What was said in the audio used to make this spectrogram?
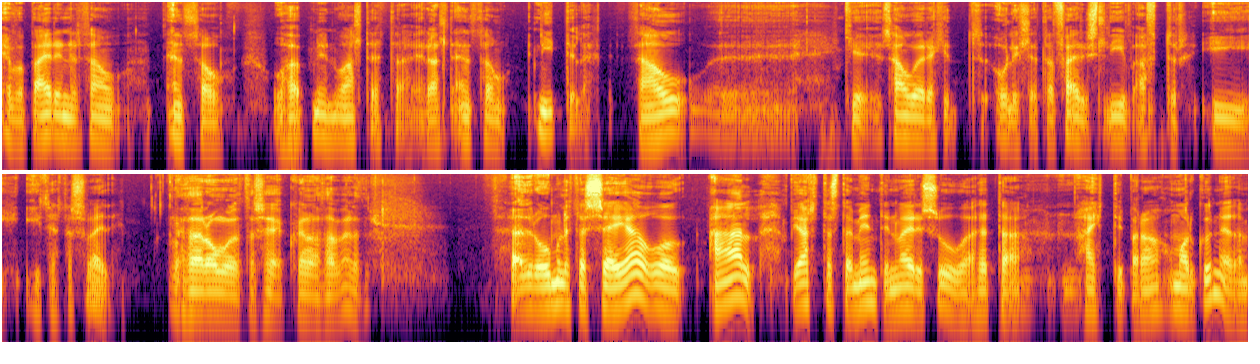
ef að bærin er þá ennþá og höfnin og allt þetta er allt ennþá nýtilegt þá, e, þá er ekkit ólíklegt að færis líf aftur í, í þetta svæði. Það er ómulegt að segja hvernig það verður. Það er ómulegt að segja og al bjartasta myndin væri svo að þetta hætti bara á morgun eða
